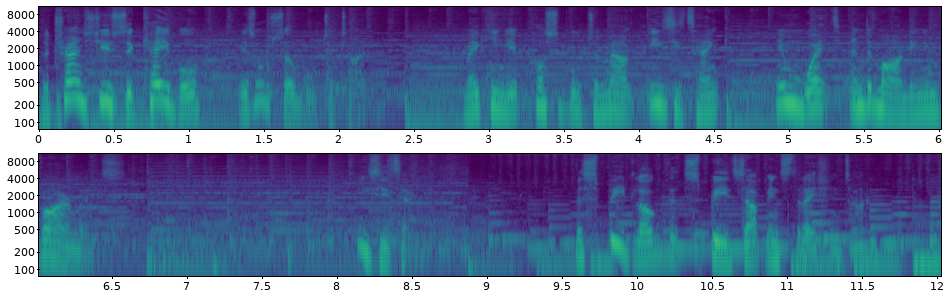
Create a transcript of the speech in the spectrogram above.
The transducer cable is also watertight, making it possible to mount EasyTank in wet and demanding environments. EasyTank the speed log that speeds up installation time.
